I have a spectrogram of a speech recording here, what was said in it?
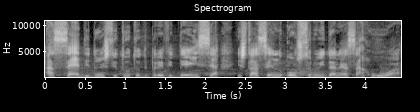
a sede do Instituto de Previdência está sendo construída nessa rua.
